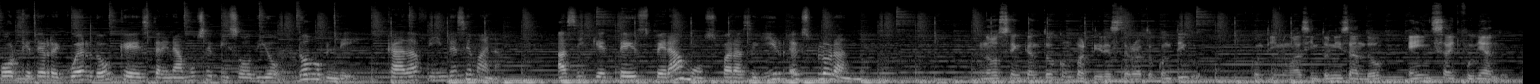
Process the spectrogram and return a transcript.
porque te recuerdo que estrenamos episodio doble cada fin de semana. Así que te esperamos para seguir explorando. Nos encantó compartir este rato contigo. Continúa sintonizando e insightfulando.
